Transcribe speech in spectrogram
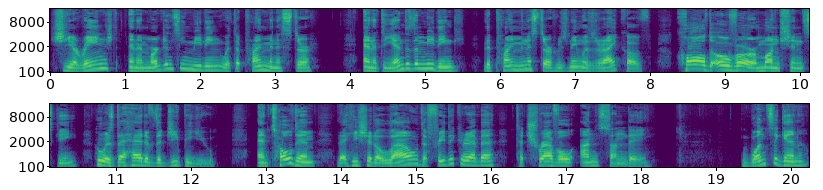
She arranged an emergency meeting with the prime minister and at the end of the meeting, the prime minister, whose name was Rykov, called over Menzhinsky, who was the head of the GPU, and told him that he should allow the Frierdiker Rebbe to travel on Sunday. Once again,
